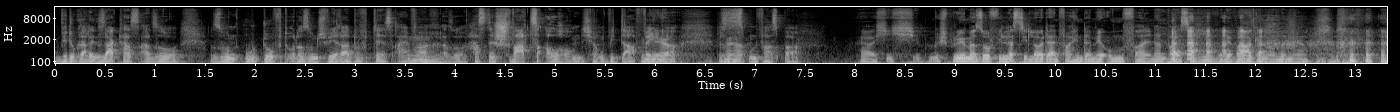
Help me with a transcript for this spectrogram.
wie du gerade gesagt hast, also so ein Ud-Duft oder so ein schwerer Duft, der ist einfach, also hast eine schwarze Aura um dich herum, wie Darth Vader. Mhm. Ja. Das Ja. ist unfassbar. Ja, ich, ich sprühe immer so viel, dass die Leute einfach hinter mir umfallen. Dann weiß ich, ich wurde wahrgenommen. Ja.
